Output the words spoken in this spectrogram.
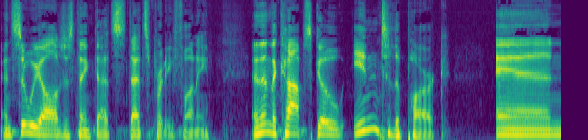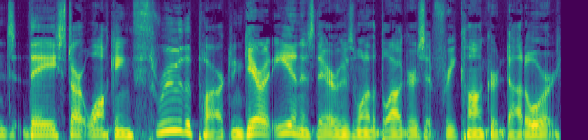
And so we all just think that's that's pretty funny. And then the cops go into the park and they start walking through the park. And Garret Ean is there, who's one of the bloggers at freeconcord.org.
